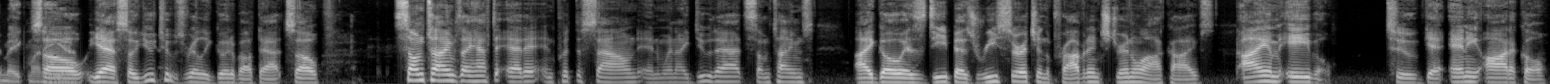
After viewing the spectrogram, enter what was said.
to make money. so yeah. so YouTube's really good about that. So sometimes I have to edit and put the sound. And when I do that, sometimes I go as deep as research in the Providence Journal archives. I am able to get any article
